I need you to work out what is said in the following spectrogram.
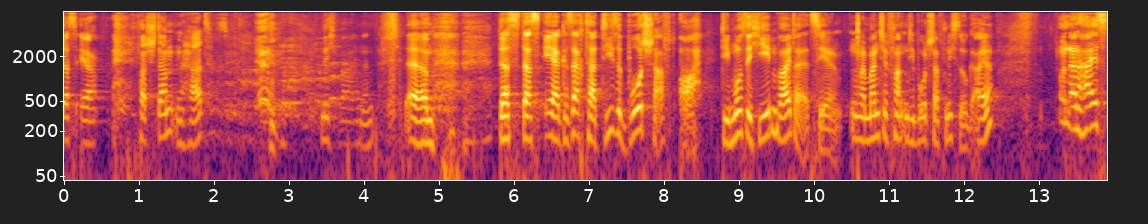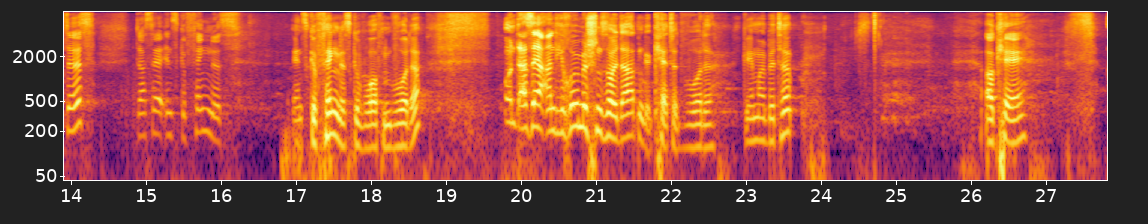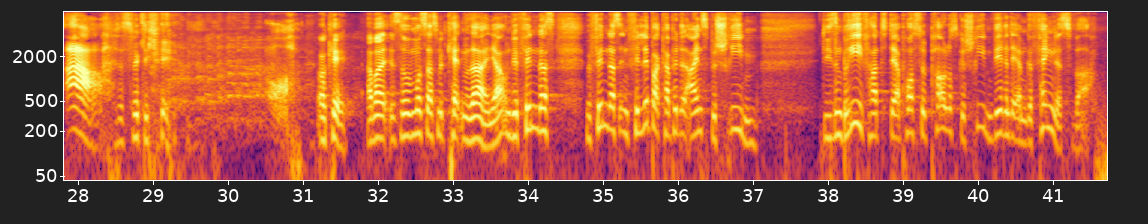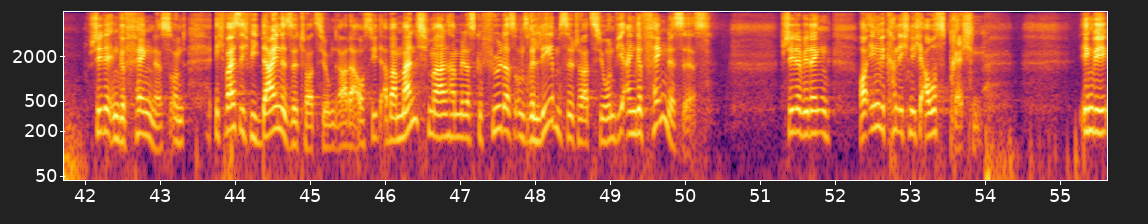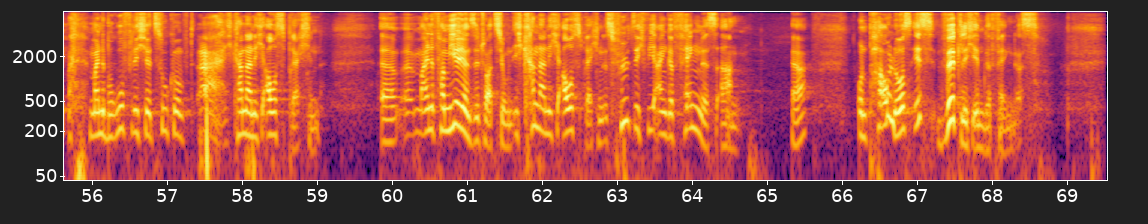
dass er verstanden hat, nicht weinen, ähm, dass, dass er gesagt hat, diese Botschaft, oh, die muss ich jedem weitererzählen. Manche fanden die Botschaft nicht so geil. Und dann heißt es, dass er ins Gefängnis, ins Gefängnis geworfen wurde und dass er an die römischen Soldaten gekettet wurde. Geh mal bitte. Okay. Ah, das ist wirklich weh. Oh, okay. Aber so muss das mit Ketten sein, ja? Und wir finden das, wir finden das in Philippa Kapitel 1 beschrieben. Diesen Brief hat der Apostel Paulus geschrieben, während er im Gefängnis war. Steht er im Gefängnis. Und ich weiß nicht, wie deine Situation gerade aussieht, aber manchmal haben wir das Gefühl, dass unsere Lebenssituation wie ein Gefängnis ist. Steht er, wir denken, oh, irgendwie kann ich nicht ausbrechen. Irgendwie meine berufliche Zukunft, ah, ich kann da nicht ausbrechen. Äh, meine Familiensituation, ich kann da nicht ausbrechen. Es fühlt sich wie ein Gefängnis an. Ja? Und Paulus ist wirklich im Gefängnis.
